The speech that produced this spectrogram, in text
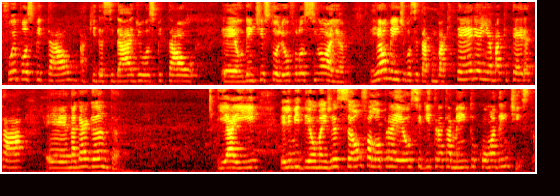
Fui pro hospital aqui da cidade, o hospital, é, o dentista olhou e falou assim: olha, realmente você tá com bactéria e a bactéria tá é, na garganta. E aí ele me deu uma injeção, falou para eu seguir tratamento com a dentista.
